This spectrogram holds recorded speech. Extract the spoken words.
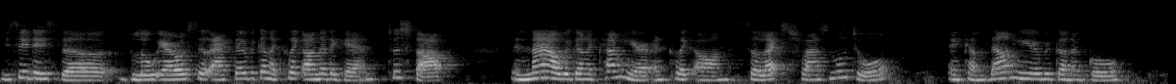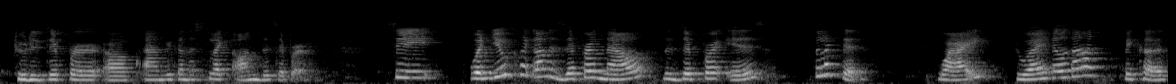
you see this uh, blue arrow still active? We're gonna click on it again to stop. And now we're gonna come here and click on select slash move tool and come down here, we're gonna go to the zipper uh, and we're gonna select on the zipper. See, when you click on the zipper now, the zipper is selected. Why do I know that? Because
